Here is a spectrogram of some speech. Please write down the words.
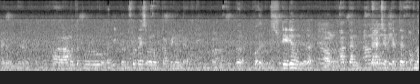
హైదరాబాద్, నేరేడుమెట్టు. ఆ రామతపూర్ అది ట్వంటీ ఫోర్ బై సెవెన్ ఒక కంపెనీ ఉండే. స్టేడియం ఉంది కదా అవును. ఆ దాని బ్యాక్ సైడ్. పెద్ద అప్పుడు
